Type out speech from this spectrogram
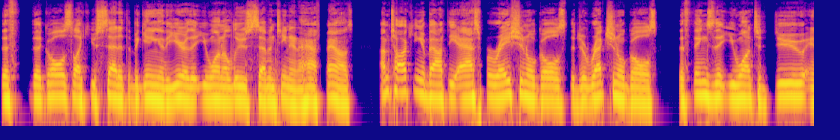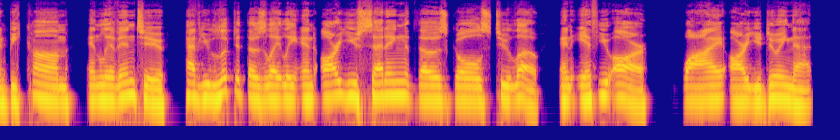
the, the goals like you said at the beginning of the year that you want to lose 17 and a half pounds. I'm talking about the aspirational goals, the directional goals, the things that you want to do and become and live into. Have you looked at those lately? And are you setting those goals too low? And if you are, why are you doing that?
